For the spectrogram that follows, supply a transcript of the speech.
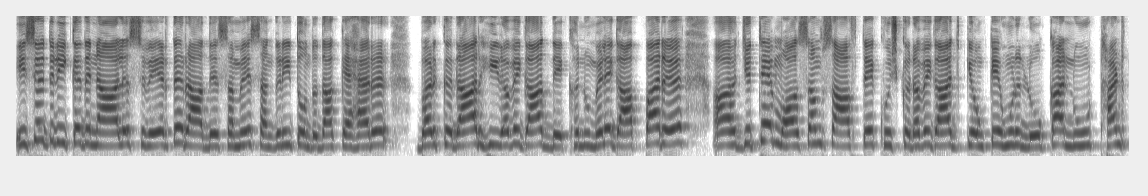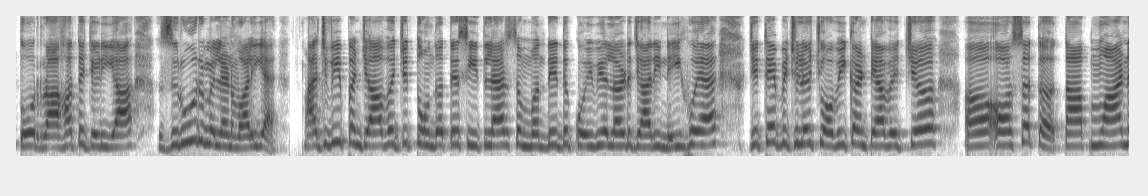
ਇਸੇ ਤਰੀਕੇ ਦੇ ਨਾਲ ਸਵੇਰ ਤੇ ਰਾਤ ਦੇ ਸਮੇਂ ਸੰਘਣੀ ਧੁੰਦ ਦਾ ਕਹਿਰ ਬਰਕਰਾਰ ਹੀ ਰਹੇਗਾ, ਦੇਖਣ ਨੂੰ ਮਿਲੇਗਾ। ਪਰ ਜਿੱਥੇ ਮੌਸਮ ਸਾਫ਼ ਤੇ ਖੁਸ਼ਕ ਰਹੇਗਾ, ਕਿਉਂਕਿ ਹੁਣ ਲੋਕਾਂ ਨੂੰ ਠੰਡ ਤੋਂ ਰਾਹਤ ਜਿਹੜੀ ਆ ਜ਼ਰੂਰ ਮਿਲਣ ਵਾਲੀ ਹੈ। ਅੱਜ ਵੀ ਪੰਜਾਬ ਵਿੱਚ ਧੁੰਦ ਅਤੇ ਸੀਤ ਲਹਿਰ ਸੰਬੰਧਿਤ ਕੋਈ ਵੀ ਅਲਰਟ ਜਾਰੀ ਨਹੀਂ ਹੋਇਆ ਹੈ ਜਿੱਥੇ ਪਿਛਲੇ 24 ਘੰਟਿਆਂ ਵਿੱਚ ਔਸਤ ਤਾਪਮਾਨ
